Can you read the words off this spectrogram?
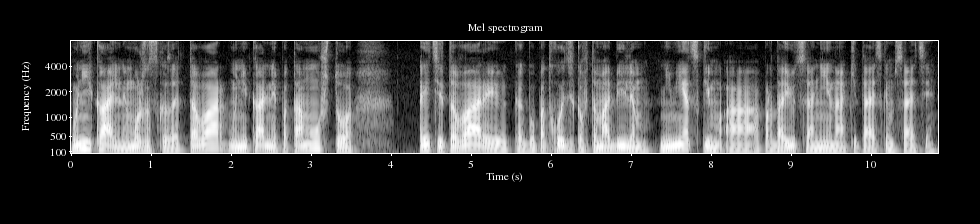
уникальный, можно сказать, товар. Уникальный потому, что эти товары как бы подходят к автомобилям немецким, а продаются они на китайском сайте.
